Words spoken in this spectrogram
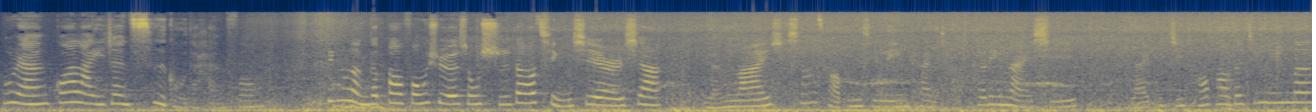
突然刮来一阵刺骨的寒风，冰冷的暴风雪从食道倾泻而下。原来是香草冰淇淋和巧克力奶昔，来不及逃跑的精灵们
